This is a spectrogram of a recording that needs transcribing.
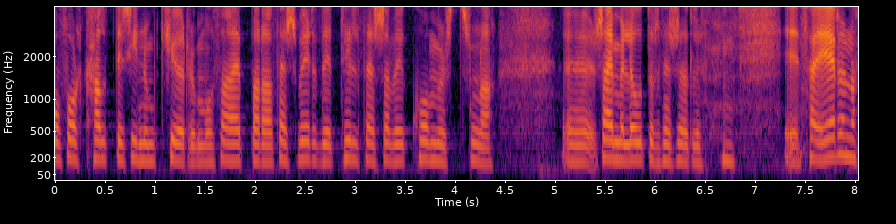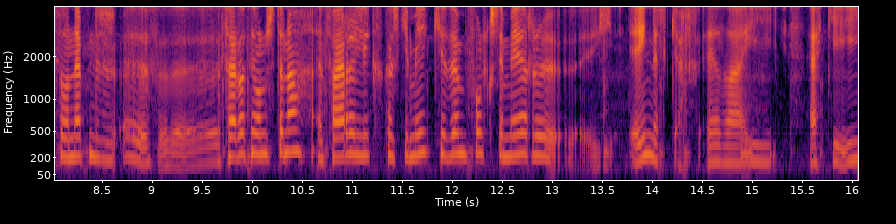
og fólk haldi sínum kjörum. Og það er bara þess virði til þess að við komumst svona sæmilega út úr þessu öllu. Mm. Eh, það eru náttúrulega nefnir uh, ferðarþjónustuna en það er líka kannski mikið um fólk sem eru einirkjar eða í, ekki í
